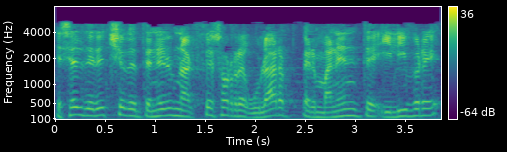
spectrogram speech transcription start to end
es el derecho de tener un acceso regular, permanente y libre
